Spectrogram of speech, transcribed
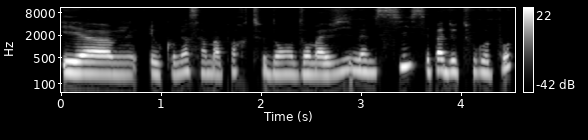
et, euh, combien ça m'apporte dans, ma vie, même si c'est pas de tout repos.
